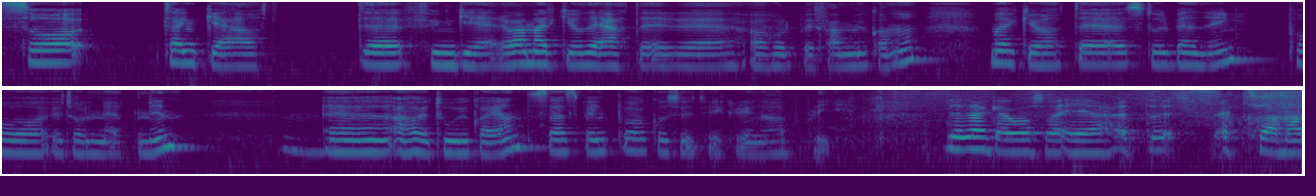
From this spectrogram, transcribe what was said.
så tenker jeg at det fungerer. Og jeg merker jo det etter jeg å ha holdt på i fem uker nå. Merker jo at det er stor bedring på utholdenheten min. Mm. Jeg har jo to uker igjen, så jeg er spent på hvordan utviklinga blir. Det tenker jeg også er et, et tema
